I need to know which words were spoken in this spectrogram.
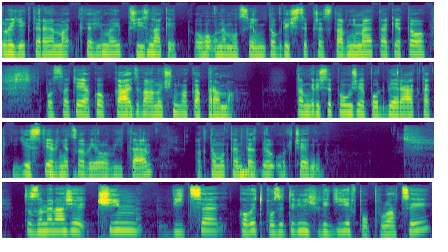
lidi, které maj, kteří mají příznaky toho onemocnění. To, když si představíme, tak je to v podstatě jako káč s vánočníma kaprama. Tam, když se použije podběrák, tak jistě v něco vylovíte a k tomu ten test byl určený. To znamená, že čím více covid pozitivních lidí je v populaci,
